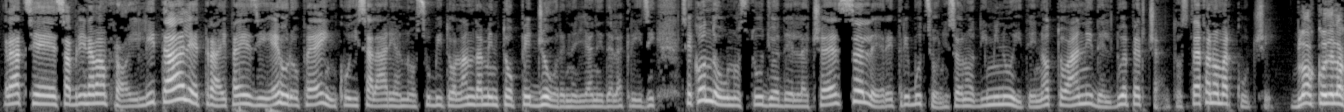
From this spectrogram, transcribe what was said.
Grazie Sabrina Manfroi. L'Italia è tra i paesi europei in cui i salari hanno subito l'andamento peggiore negli anni della crisi. Secondo uno studio del CES le retribuzioni sono diminuite in otto anni del 2%. Stefano Marcucci. Blocco della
